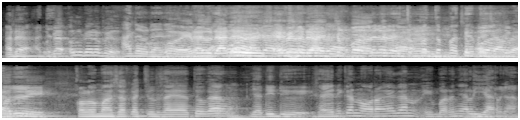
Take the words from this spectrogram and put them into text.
ada, udah, oh, lu udah ada Bel? Ada, udah ada. Oh, Ebel udah ada, Ebel udah udah ada. cepet, cepet, cepet, cepet, cepet nih. Kalau masa kecil saya tuh kan, jadi di saya ini kan orangnya kan ibaratnya liar kan.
